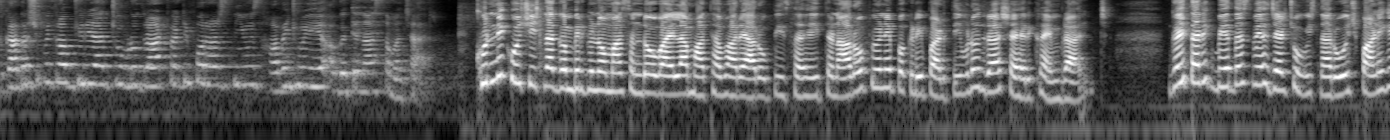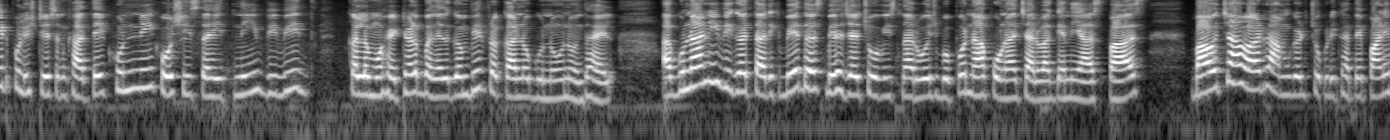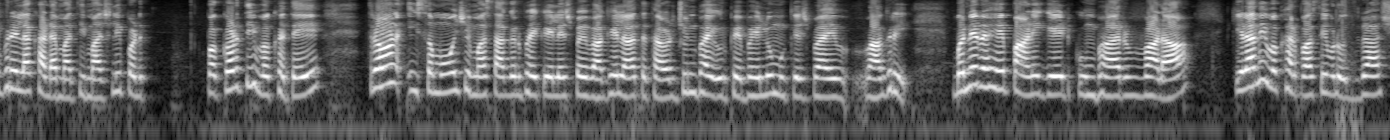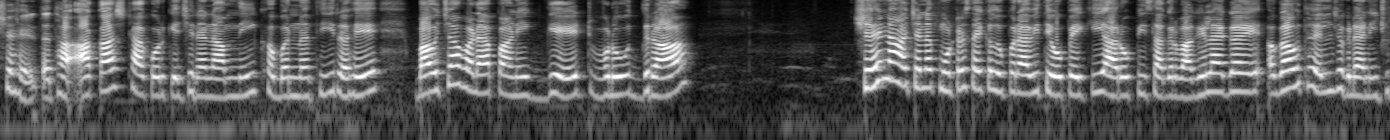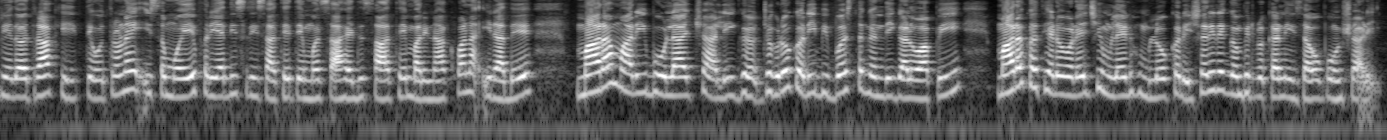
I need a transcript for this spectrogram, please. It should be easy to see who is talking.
Speaker 1: દર્શક મિત્રો, આપ જોઈ રહ્યા છો Vadodara twenty four hours news હવે જોઈએ અગત્યના સમાચાર.
Speaker 2: ખૂનની કોશિશના ગંભીર ગુનામાં સંડોવાયેલા માથાભારે આરોપી સહિત આરોપીઓને પકડી પાડતી વડોદરા શહેર ક્રાઇમ બ્રાન્ચ ગઈ તારીખ બે દસ બે હજાર ચોવીસના રોજ પાણીગેટ પોલીસ સ્ટેશન ખાતે ખૂનની કોશિશ સહિતની વિવિધ કલમો હેઠળ બનેલ ગંભીર પ્રકારનો ગુનો નોંધાયેલ. આ ગુનાની વિગત તારીખ બે દસ બે હજાર ચોવીસના રોજ બપોરના પોણા ચાર વાગ્યાની આસપાસ બાવચાવાડ રામગઢ ચોકડી ખાતે પાણી ભરેલા ખાડામાંથી માછલી પડ પકડતી વખતે ત્રણ ઈસમો, જેમાં સાગરભાઈ કૈલેશભાઈ વાઘેલા તથા અર્જુનભાઈ ઉર્ફે ભૈલું મુકેશભાઈ વાઘરી, બંને રહે પાણી ગેટ કુંભારવાડા કેળાની વખાર પાસે વડોદરા શહેર તથા આકાશ ઠાકોર કે જેના નામની ખબર નથી રહે, બાવચાવાડા પાણી ગેટ, વડોદરા શહેરના અચાનક મોટરસાયકલ ઉપર આવી તેઓ પૈકી આરોપી સાગર વાઘેલા ગયે અગાઉ થયેલ ઝઘડાની જૂની દત રાખી. તેઓ ત્રણેય ઈસમોએ ફરિયાદી શ્રી સાથે તેમજ સાહેદ સાથે મારી નાખવાના ઈરાદે મારામારી બોલા ચાલી ઝઘડો કરી બીભસ્ત ગંદી ગાળો આપી મારક હથિયારો વડે જીમલેન હુમલો કરી શરીરે ગંભીર પ્રકારની ઈજાઓ પહોંચાડી.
